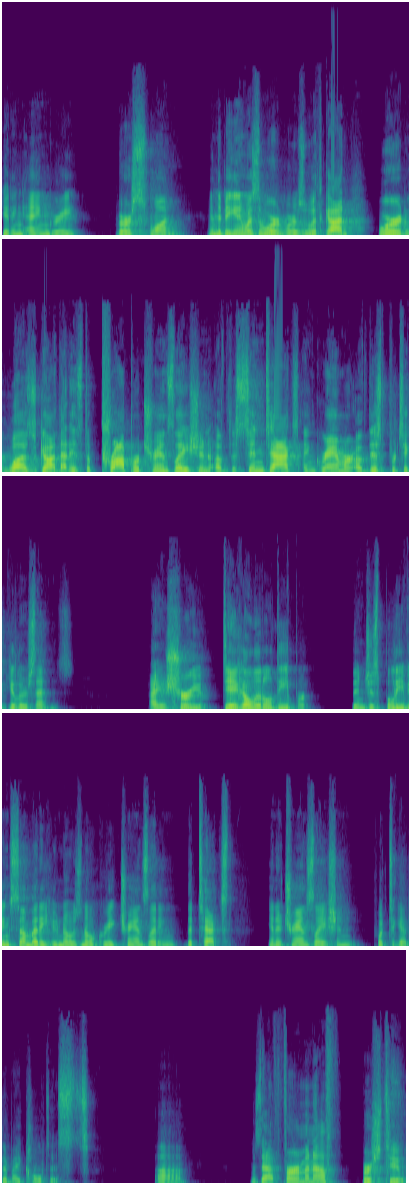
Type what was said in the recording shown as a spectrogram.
Getting angry. Verse 1. In the beginning was the Word, was with God, Word was God. That is the proper translation of the syntax and grammar of this particular sentence. I assure you, dig a little deeper than just believing somebody who knows no Greek translating the text in a translation put together by cultists. Uh, was that firm enough? Verse 2.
